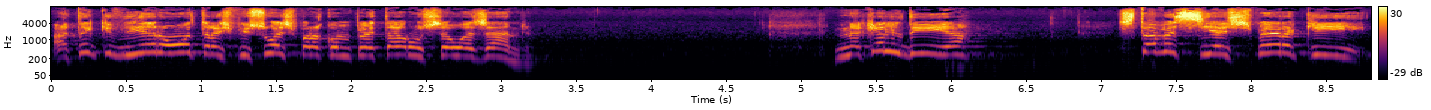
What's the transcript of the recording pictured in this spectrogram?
até que vieram outras pessoas para completar o seu azan naquele dia estava-se à espera que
